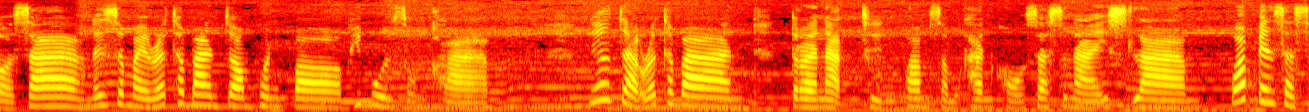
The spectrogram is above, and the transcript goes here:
ก่อสร้างในสมัยรัฐบาลจอมพลปพิบูลสงคราม เนื่องจากรัฐบาลตระหนักถึงความสำคัญของศาสนาอิสลาม ว่าเป็นศาส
